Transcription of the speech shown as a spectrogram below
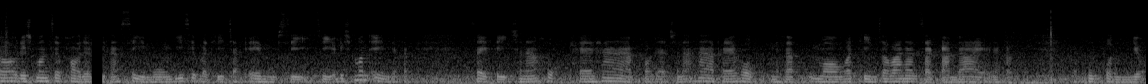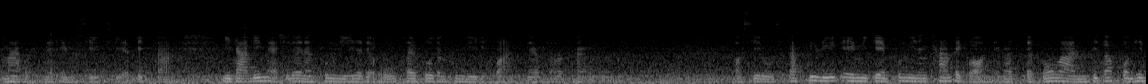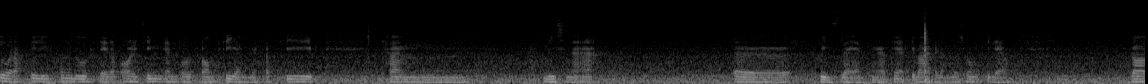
ก็ริชมอนด์เจอพอร์ตแอดิเลดนะ4โมง20นาทีจาก MCG ริชมอนด์เองนะครับ สถิติชนะ 6 แพ้5พอจะชนะ 5 แพ้ 6 นะครับ มองว่าทีมเจ้าว่านน่าจะจัดการได้นะครับ ผู้คนเยอะมากเลยใน MCT ติดตาม มีดาร์บี้แมตช์ด้วยนะพรุ่งนี้แต่เดี๋ยวค่อยพูดกันพรุ่งนี้ดีกว่านะครับสำหรับทางออสซิรูสรักบี้ลีกเองมีเกมพรุ่งนี้นั้นข้ามไปก่อนนะครับ แต่เมื่อวานคิดว่าคนที่ดูรักบี้ลีกคงดู State of Origin กันโดยพร้อมเพรียงนะครับที่ทางมีชนะเอ่อควีนส์แลนด์นะครับที่อธิบายไปแล้วเมื่อช่วงที่แล้ว ก็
